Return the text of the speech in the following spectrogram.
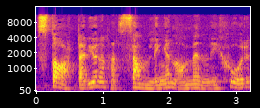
startar ju den här samlingen av människor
